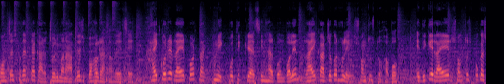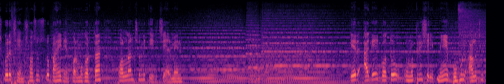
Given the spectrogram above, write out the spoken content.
পঞ্চাশ হাজার টাকার জরিমানা আদেশ বহাল রাখা হয়েছে। হাইকোর্টের রায়ের পর তাৎক্ষণিক প্রতিক্রিয়া সিনহার বোন বলেন, রায় কার্যকর হলে সন্তুষ্ট হব। এদিকে রায়ের সন্তোষ প্রকাশ করেছেন সশস্ত্র বাহিনীর কর্মকর্তা কল্যাণ সমিতির চেয়ারম্যান। এর আগে গত উনত্রিশে মে বহুল আলোচিত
